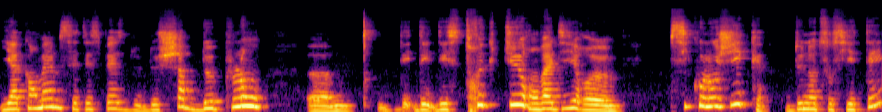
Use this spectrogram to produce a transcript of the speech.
Il y a quand même cette espèce de chape de plomb euh, des, structures, on va dire, euh, psychologiques de notre société,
